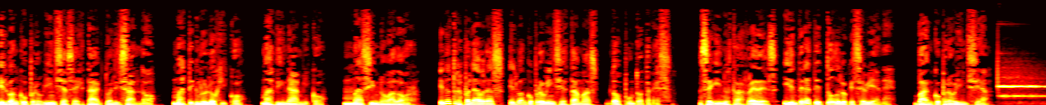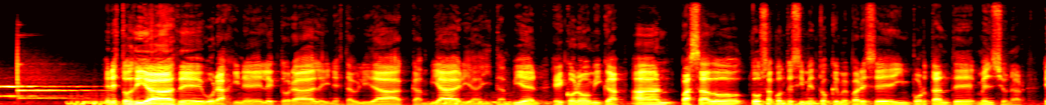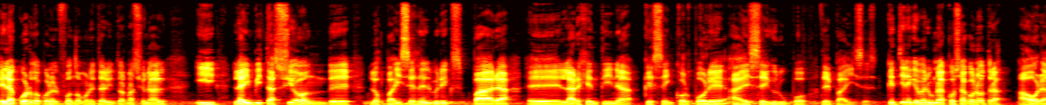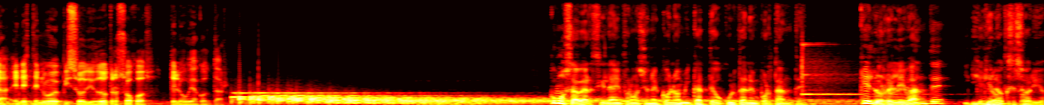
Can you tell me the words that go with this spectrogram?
El Banco Provincia se está actualizando, más tecnológico, más dinámico, más innovador. En otras palabras, el Banco Provincia está más 2.3. Seguí nuestras redes y entérate todo lo que se viene. Banco Provincia. En estos días de vorágine electoral e inestabilidad cambiaria y también económica, han pasado dos acontecimientos que me parece importante mencionar. El acuerdo con el Fondo Monetario Internacional y la invitación de los países del BRICS para eh, la Argentina que se incorpore a ese grupo de países. ¿Qué tiene que ver una cosa con otra? Ahora, en este nuevo episodio de Otros Ojos, te lo voy a contar. ¿Cómo saber si la información económica te oculta lo importante? ¿Qué es lo relevante y qué, es lo accesorio?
